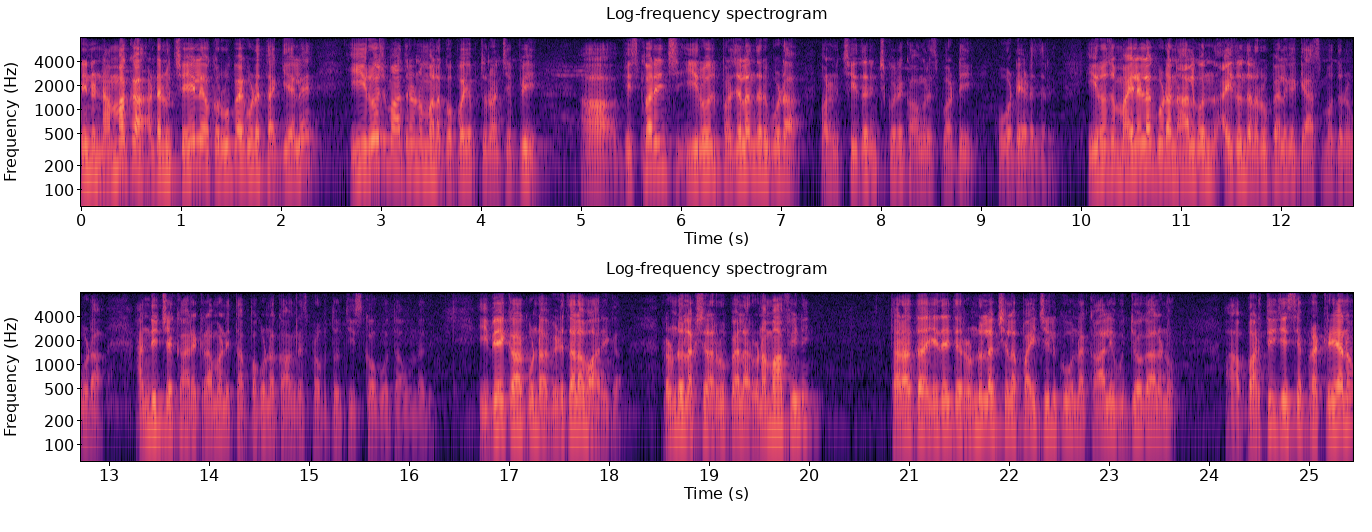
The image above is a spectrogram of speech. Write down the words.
నిన్ను నమ్మక అంటే నువ్వు చేయలే ఒక రూపాయి కూడా తగ్గేలే. ఈ రోజు మాత్రం నువ్వు మళ్ళీ గొప్ప చెప్తున్నావు అని చెప్పి విస్మరించి ఈరోజు ప్రజలందరూ కూడా వాళ్ళని చీదరించుకొని కాంగ్రెస్ పార్టీ ఓటేయడం జరిగింది. ఈరోజు మహిళలకు కూడా నాలుగు వందల ఐదు వందల రూపాయలకి గ్యాస్ ముద్దను కూడా అందించే కార్యక్రమాన్ని తప్పకుండా కాంగ్రెస్ ప్రభుత్వం తీసుకోబోతూ ఉన్నది. ఇవే కాకుండా విడతల వారీగా రెండు లక్షల రూపాయల రుణమాఫీని తర్వాత ఏదైతే రెండు లక్షల పైచీలకు ఉన్న ఖాళీ ఉద్యోగాలను భర్తీ చేసే ప్రక్రియను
